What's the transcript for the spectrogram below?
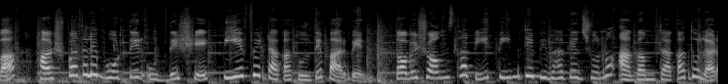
বা হাসপাতালে ভর্তির উদ্দেশ্যে পিএফ এর টাকা তুলতে পারবেন। তবে সংস্থাটি তিনটি বিভাগের জন্য আগাম টাকা তোলার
